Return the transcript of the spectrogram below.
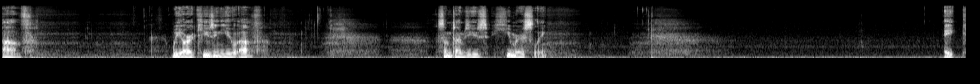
of. We are accusing you of. Sometimes used humorously. Ache,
